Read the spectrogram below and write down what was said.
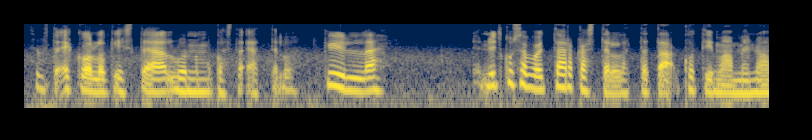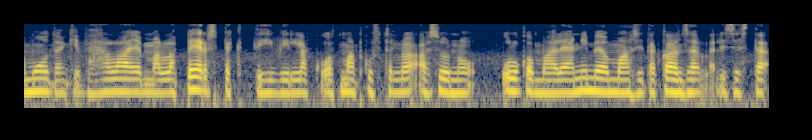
Semmoista ekologista ja luonnonmukaista ajattelua. Kyllä. Nyt kun sä voit tarkastella tätä kotimaan menoa muutenkin vähän laajemmalla perspektiivillä, kun oot matkustellut ja asunut ulkomailla ja nimenomaan sitä kansainvälisestä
